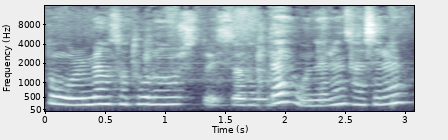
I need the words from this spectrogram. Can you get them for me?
또 울면서 돌아올 수도 있어요. 근데 오늘은 사실은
